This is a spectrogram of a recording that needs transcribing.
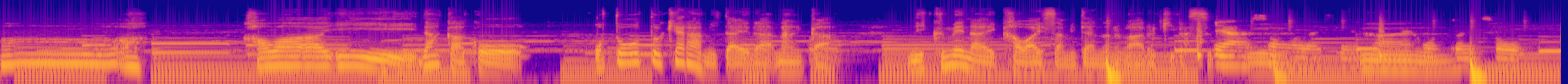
ああ、かわいい。なんかこう、弟キャラみたいな、なんか、憎めない可愛さみたいなのがある気がする。いや、そうですね。はい、本当にそう。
